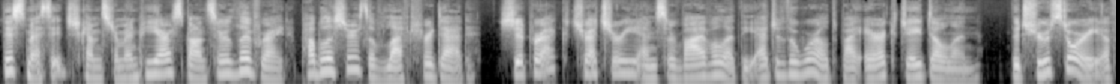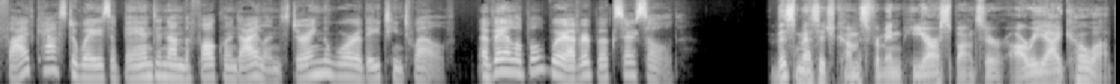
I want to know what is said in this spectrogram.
This message comes from NPR sponsor Liveright, publishers of Left for Dead Shipwreck, Treachery, and Survival at the Edge of the World by Eric J. Dolin. The true story of five castaways abandoned on the Falkland Islands during the War of 1812. Available wherever books are sold. This message comes from NPR sponsor REI Co op.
